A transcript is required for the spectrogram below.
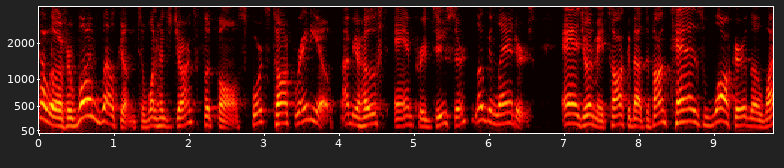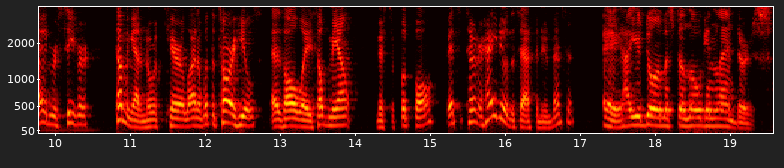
Hello, everyone. Welcome to 100 Yards Football Sports Talk Radio. I'm your host and producer, Logan Landers. And joining me to talk about Devontez Walker, the wide receiver coming out of North Carolina with the Tar Heels. As always, helping me out, Mr. Football, Vincent Turner. How you doing this afternoon, Vincent? Hey, how you doing, Mr. Logan Landers?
